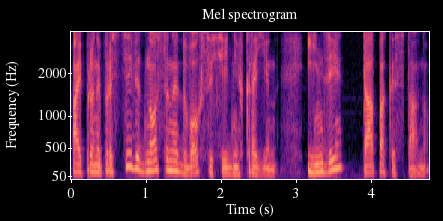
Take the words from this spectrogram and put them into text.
а й про непрості відносини двох сусідніх країн Індії та Пакистану.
